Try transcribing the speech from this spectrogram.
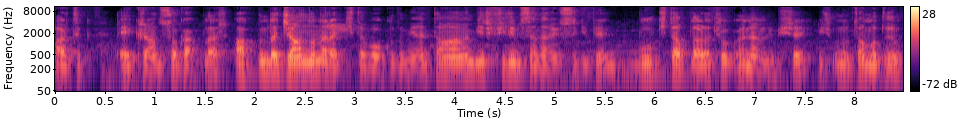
artık ekran, sokaklar aklımda canlanarak kitabı okudum yani. Tamamen bir film senaryosu gibi. Bu kitaplarda çok önemli bir şey. Hiç unutamadığım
